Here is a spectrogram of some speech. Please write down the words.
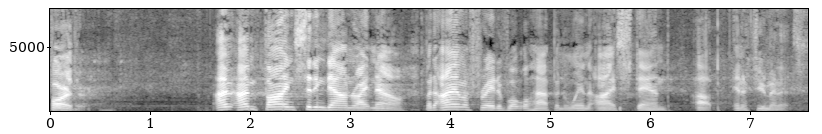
farther. I'm, I'm fine sitting down right now, but I am afraid of what will happen when I stand up in a few minutes.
